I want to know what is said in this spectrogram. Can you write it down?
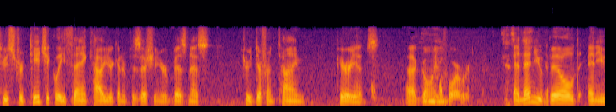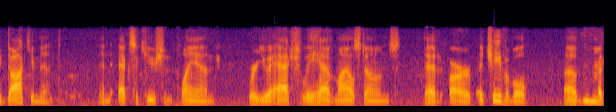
to strategically think how you're going to position your business through different time periods uh, going mm-hmm. forward. And then you build and you document an execution plan where you actually have milestones that are achievable uh, mm-hmm. but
